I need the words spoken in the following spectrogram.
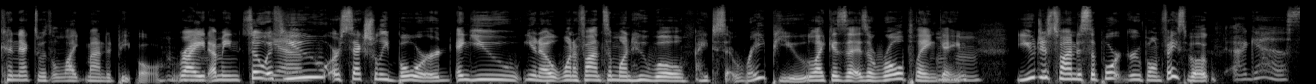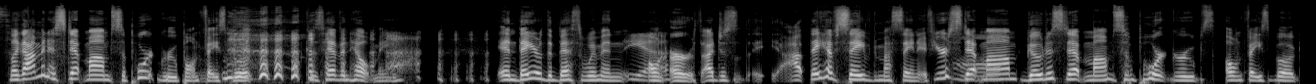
connect with like-minded people, right? I mean, so if Mm-hmm. Yeah. you are sexually bored and you, you know, want to find someone who will, I hate to say rape you, like as a, as a role-playing game, Mhm. you just find a support group on Facebook. I guess. Like I'm in a stepmom support group on Facebook because heaven help me. And they are the best women Yeah. on earth. I just, I, they have saved my sanity. If you're a stepmom, go to stepmom support groups on Facebook.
